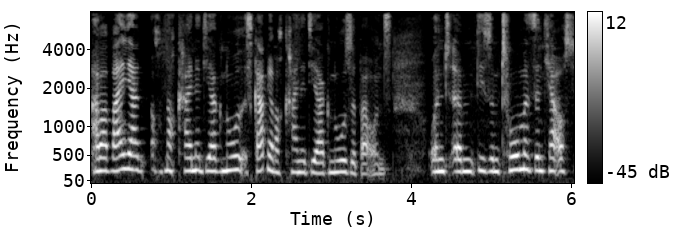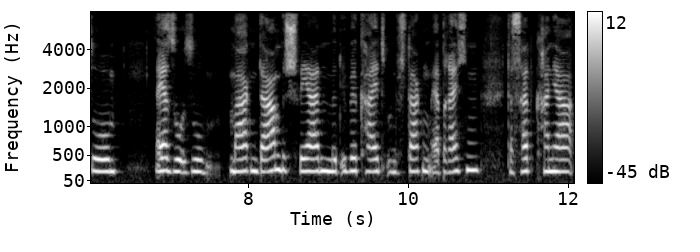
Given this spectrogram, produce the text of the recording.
Aber weil ja auch noch keine Diagnose, es gab ja noch keine Diagnose bei uns. Und ähm, die Symptome sind ja auch so, naja, so, so Magen-Darm-Beschwerden mit Übelkeit und starkem Erbrechen. Das hat, kann ja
